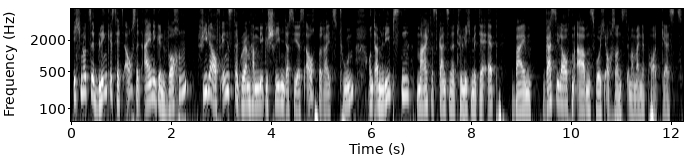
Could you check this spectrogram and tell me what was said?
Ich nutze Blinkist jetzt auch seit einigen Wochen. Viele auf Instagram haben mir geschrieben, dass sie es auch bereits tun. Und am liebsten mache ich das Ganze natürlich mit der App beim Gassilaufen abends, wo ich auch sonst immer meine Podcasts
